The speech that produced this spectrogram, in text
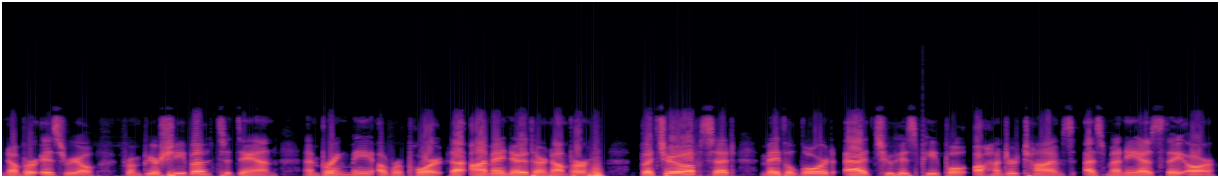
number Israel from Beersheba to Dan, and bring me a report, that I may know their number. But Joab said, May the Lord add to his people a hundred times as many as they are.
